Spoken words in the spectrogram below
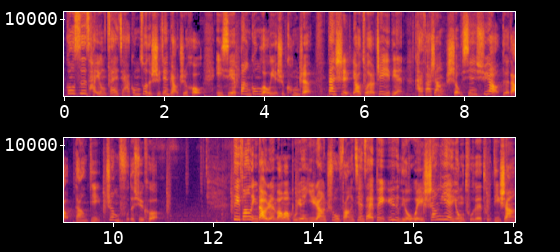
公司采用在家工作的时间表之后，一些办公楼也是空着。但是要做到这一点，开发商首先需要得到当地政府的许可。地方领导人往往不愿意让住房建在被预留为商业用途的土地上，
